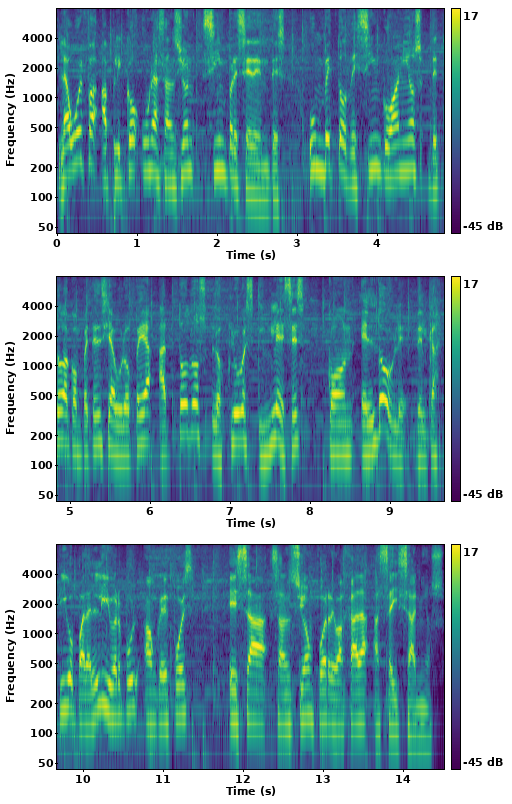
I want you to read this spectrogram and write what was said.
La UEFA aplicó una sanción sin precedentes, un veto de 5 años de toda competencia europea a todos los clubes ingleses, con el doble del castigo para el Liverpool, aunque después esa sanción fue rebajada a 6 años.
